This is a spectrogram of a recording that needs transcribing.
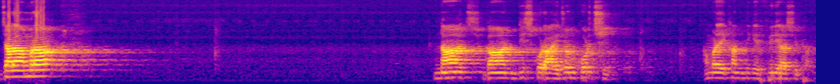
যারা আমরা নাচ, গান, ডিস্কোর আয়োজন করছি, আমরা এখান থেকে ফিরে আসি ভাই।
